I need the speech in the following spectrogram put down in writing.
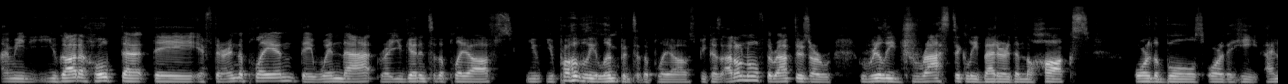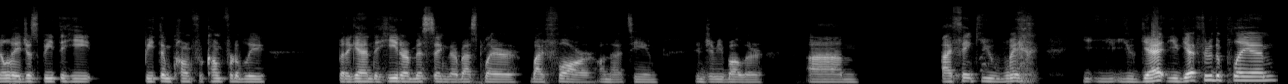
I mean, you got to hope that they, if they're in the play-in, they win that, right? You get into the playoffs. You you probably limp into the playoffs because I don't know if the Raptors are really drastically better than the Hawks or the Bulls or the Heat. I know they just beat the Heat, beat them comfort- comfortably, but again, the Heat are missing their best player by far on that team in Jimmy Butler. Um, I think you win. You, you get you get through the play-in.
